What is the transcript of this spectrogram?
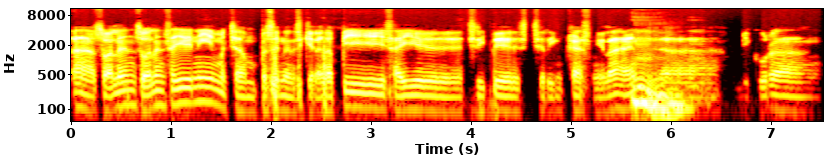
Ah, soalan soalan saya ni macam personal sikit lah tapi saya cerita secara ringkasnya lah kan. Hmm. Ah, lebih kurang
